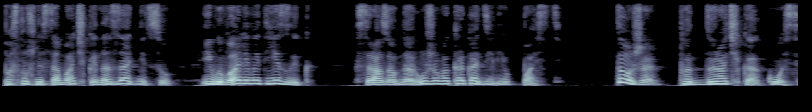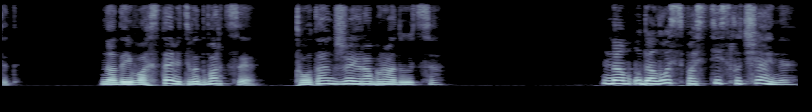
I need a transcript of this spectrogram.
послушной собачкой на задницу и вываливает язык, сразу обнаруживая крокодилью пасть. Тоже под дурачка косит. Надо его оставить во дворце. Тот Анжейр обрадуется. «Нам удалось спастись случайно»,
